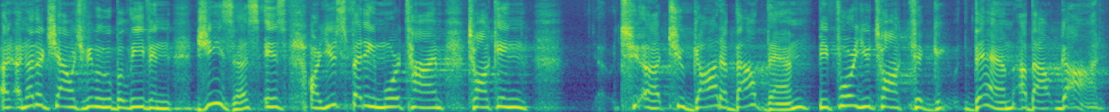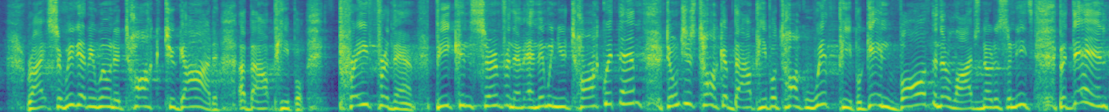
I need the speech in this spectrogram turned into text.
Another challenge for people who believe in Jesus is are you spending more time talking to, uh, to God about them before you talk to g- them about God, right? So we've got to be willing to talk to God about people. Pray for them, be concerned for them. And then when you talk with them, don't just talk about people, talk with people. Get involved in their lives, notice their needs. But then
